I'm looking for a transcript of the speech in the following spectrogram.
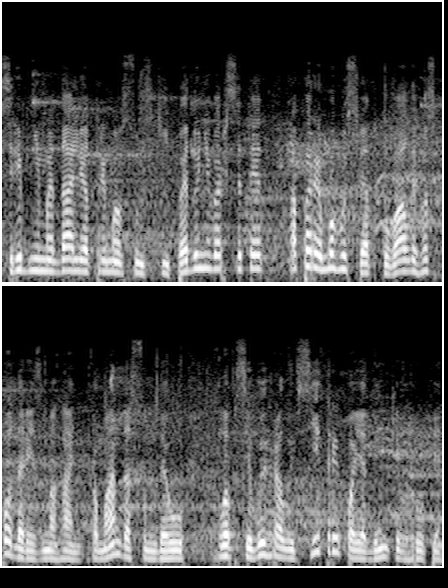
срібні медалі отримав Сумський педуніверситет, а перемогу святкували господарі змагань команда Сумдеу. Хлопці виграли всі три поєдинки в групі.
